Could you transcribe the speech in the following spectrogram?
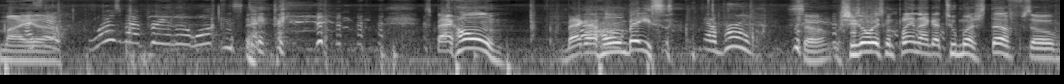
my. Uh, Where's my pretty little walking stick? it's back home. Back at home uh-huh. base. Got a broom. So she's always complaining I got too much stuff, so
